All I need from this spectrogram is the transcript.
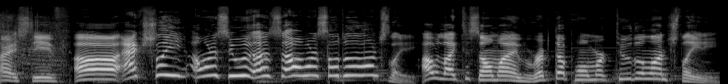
All right, Steve. Uh, actually, I want to see what uh, I want to sell to the lunch lady. I would like to sell my ripped up homework to the lunch lady.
